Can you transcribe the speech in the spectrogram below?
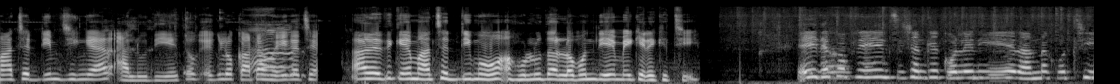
মাছের ডিম ঝিঙ্গে আর আলু দিয়ে। তো এগুলো কাটা হয়ে গেছে। আর এদিকে মাছের ডিমও হলুদ আর লবণ দিয়ে মেখে রেখেছি। এই দেখো ফ্রেন্ডস ঈশানকে কোলে নিয়ে রান্না করছি।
